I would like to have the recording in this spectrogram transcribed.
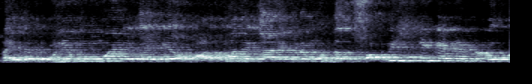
नाही तर पुणे मुंबईला काही काही हॉलमध्ये कार्यक्रम होतात. सॉफिस्टिकेटेड लोक.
